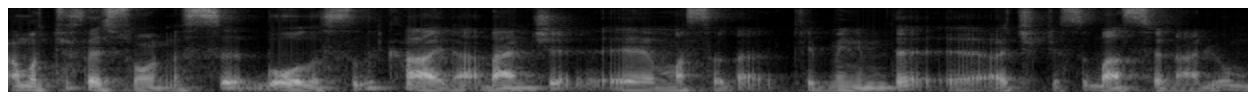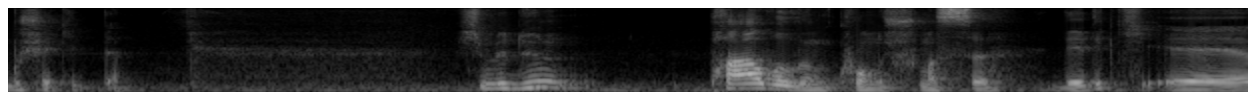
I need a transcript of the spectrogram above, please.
Ama tüfe sonrası bu olasılık hala bence masada ki benim de açıkçası bazı senaryom bu şekilde. Şimdi dün Powell'ın konuşması dedik. E,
